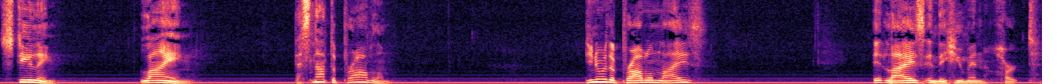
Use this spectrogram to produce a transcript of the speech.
stealing, lying. That's not the problem. Do you know where the problem lies? It lies in the human heart.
